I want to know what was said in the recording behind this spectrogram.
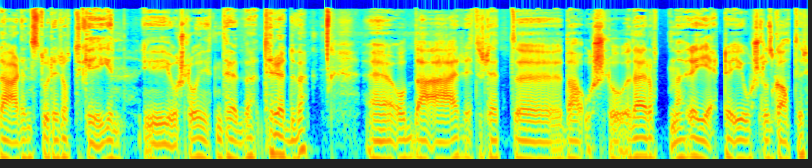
det er den store rottekrigen i Oslo i 1930. Eh, og det er rett og slett eh, da Oslo, det rottene regjerte i Oslos gater.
